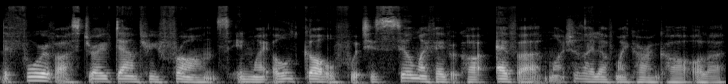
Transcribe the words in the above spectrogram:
the four of us drove down through France in my old Golf, which is still my favourite car ever, much as I love my current car, Ola.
